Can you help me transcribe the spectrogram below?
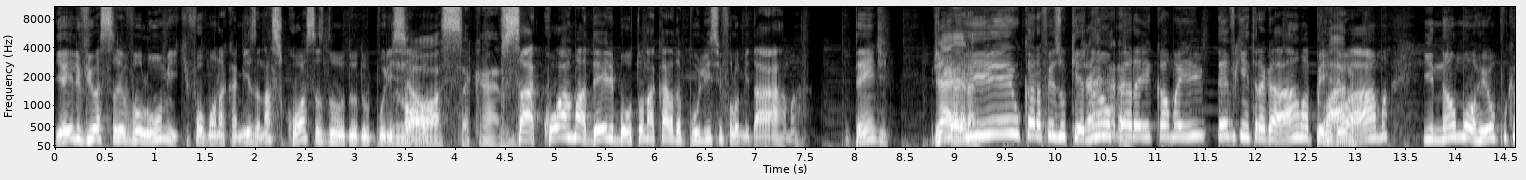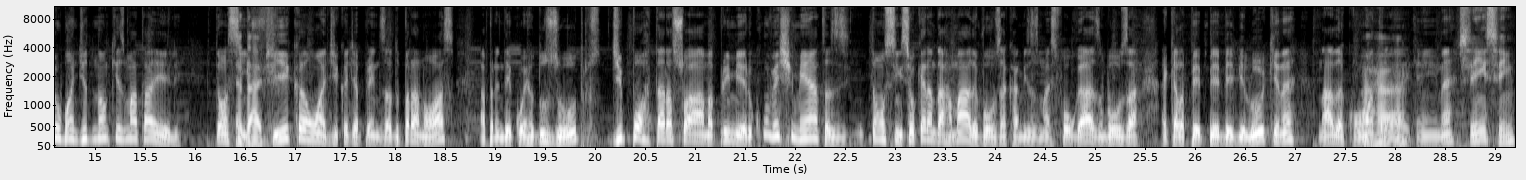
E aí ele viu esse volume que formou na camisa nas costas do, do, do policial, Nossa, cara. sacou a arma dele, botou na cara da polícia e falou: me dá a arma. Entende? Já e era. aí o cara fez o quê? Já não, era. pera aí, calma aí. Teve que entregar a arma, perdeu Claro. a arma e não morreu porque o bandido não quis matar ele. Então, assim, Verdade. fica uma dica de aprendizado pra nós, aprender com o erro dos outros, de portar a sua arma primeiro com vestimentas. Então, assim, se eu quero andar armado, eu vou usar camisas mais folgadas, não vou usar aquela PP Baby Look, né? Nada contra Aham. é quem, né? Sim, sim.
